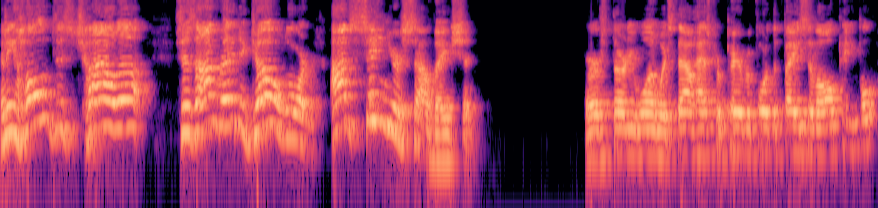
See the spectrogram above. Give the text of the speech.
And he holds his child up, says, I'm ready to go, Lord. I've seen your salvation. Verse 31, which thou hast prepared before the face of all people,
